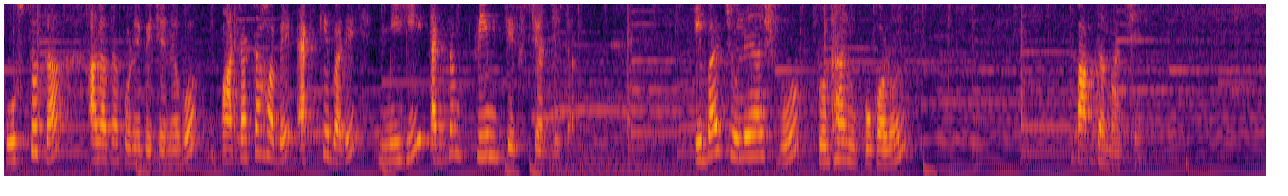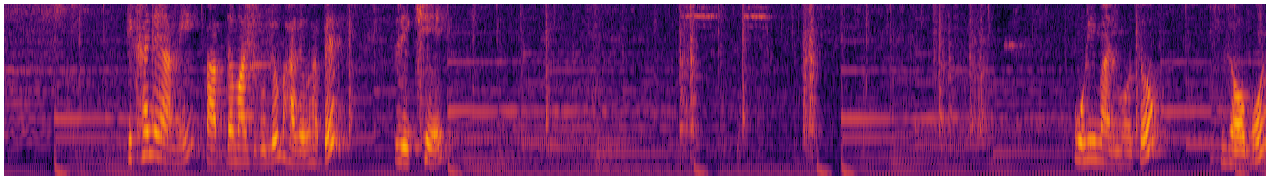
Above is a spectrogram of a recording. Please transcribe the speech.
পোস্তটা আলাদা করে বেটে নেব। বাটাটা হবে একেবারে মিহি, একদম ক্রিম টেক্সচার যেটা। এবার চলে আসব প্রধান উপকরণ পাবদা মাছে। এখানে আমি পাবদা মাছগুলো ভালোভাবে রেখে পরিমাণ মতো লবণ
